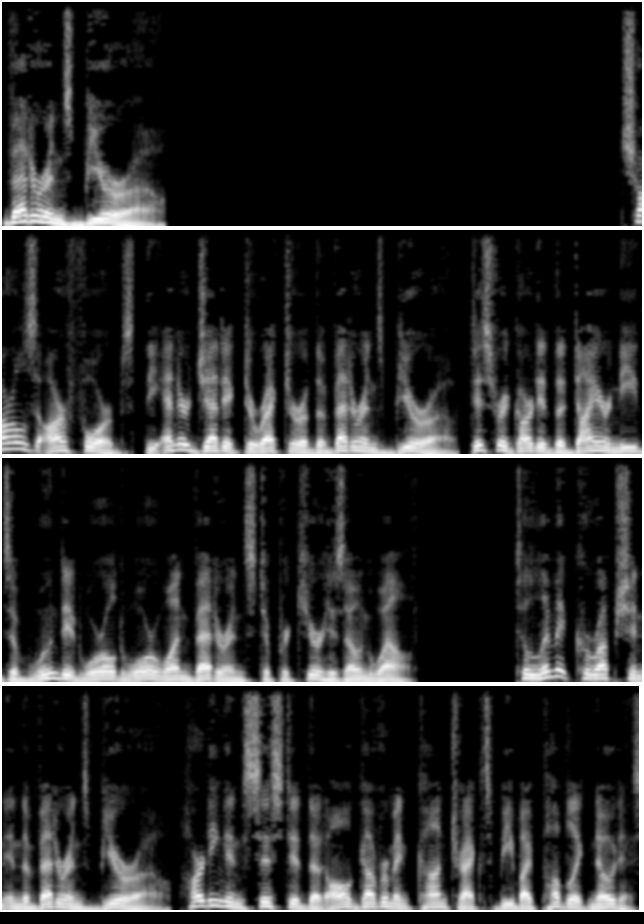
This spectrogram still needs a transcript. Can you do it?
Veterans Bureau Charles R. Forbes, the energetic director of the Veterans Bureau, disregarded the dire needs of wounded World War I veterans to procure his own wealth. To limit corruption in the Veterans Bureau, Harding insisted that all government contracts be by public notice,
